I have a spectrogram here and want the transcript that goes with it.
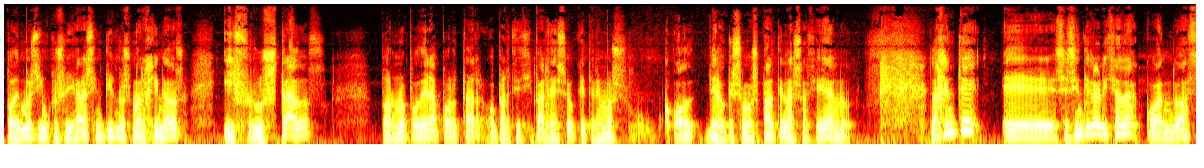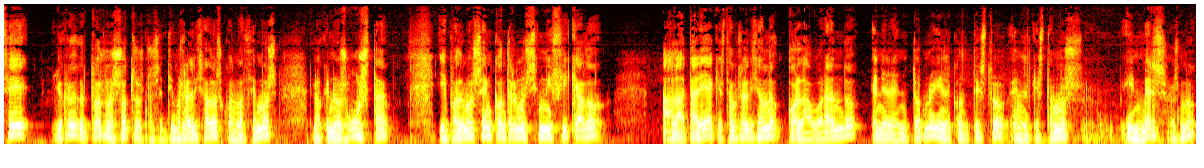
podemos incluso llegar a sentirnos marginados y frustrados por no poder aportar o participar de eso que tenemos o de lo que somos parte en la sociedad, ¿no? La gente eh, se siente realizada cuando hace, yo creo que todos nosotros nos sentimos realizados cuando hacemos lo que nos gusta y podemos encontrar un significado a la tarea que estamos realizando colaborando en el entorno y en el contexto en el que estamos inmersos, ¿no?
